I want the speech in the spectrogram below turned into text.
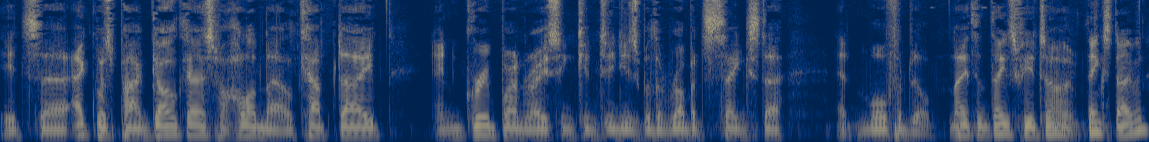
it's uh, Aquis Park Gold Coast for Hollindale Cup Day, and Group One racing continues with the Robert Sangster at Morphettville. Nathan, thanks for your time. Thanks, David.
